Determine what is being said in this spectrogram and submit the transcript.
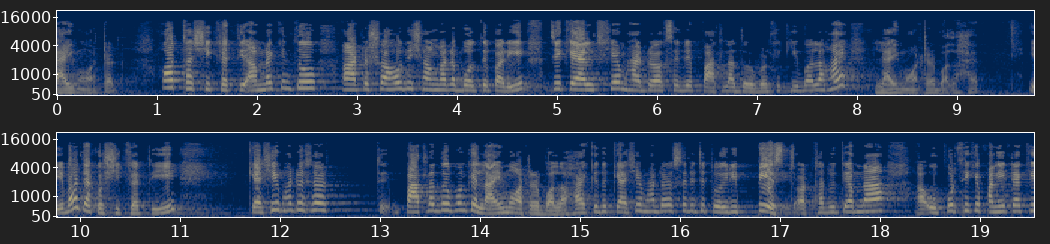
লাইম ওয়াটার অর্থাৎ শিক্ষার্থী, আমরা কিন্তু একটা সহজই সংজ্ঞাটা বলতে পারি যে ক্যালসিয়াম হাইড্রোক্সাইডের পাতলা দ্রবণকে কি বলা হয়? লাইম ওয়াটার বলা হয়। এবার দেখো শিক্ষার্থী, ক্যালসিয়াম হাইড্রোক্সাইড পাতলা দ্রবণকে লাইম ওয়াটার বলা হয়। কিন্তু ক্যালসিয়াম হাইড্রোক্সাইডের যে তৈরি পেস্ট অর্থাৎ যদি আমরা উপর থেকে পানিটাকে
